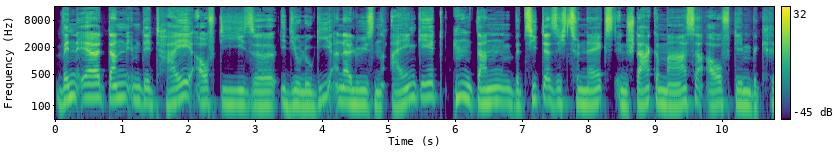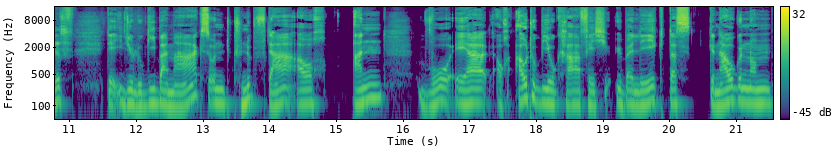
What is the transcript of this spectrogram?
Wenn er dann im Detail auf diese Ideologieanalysen eingeht, dann bezieht er sich zunächst in starkem Maße auf den Begriff der Ideologie bei Marx und knüpft da auch an, wo er auch autobiografisch überlegt, dass genau genommen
